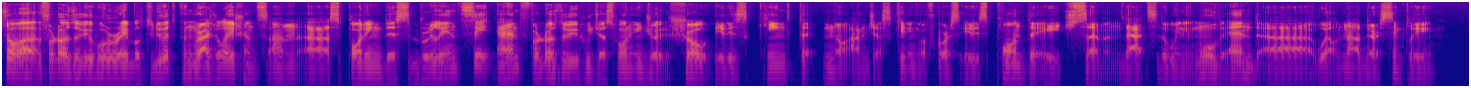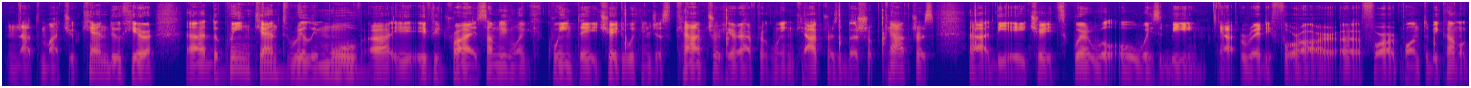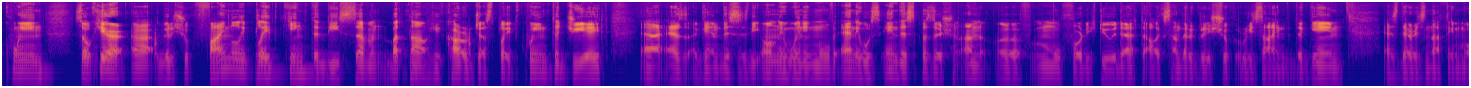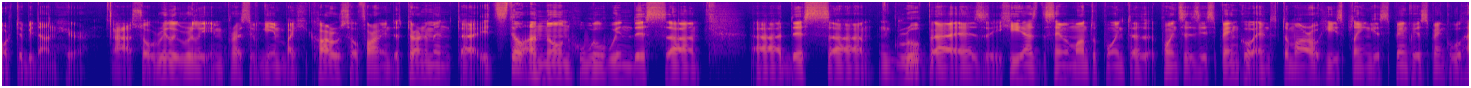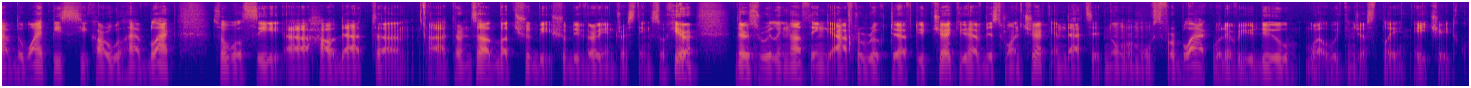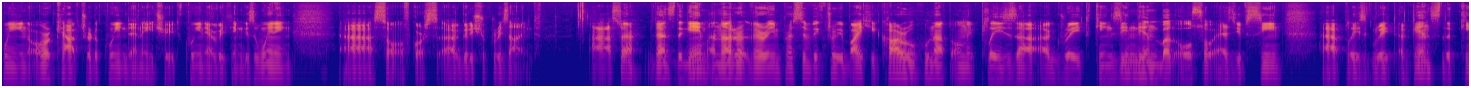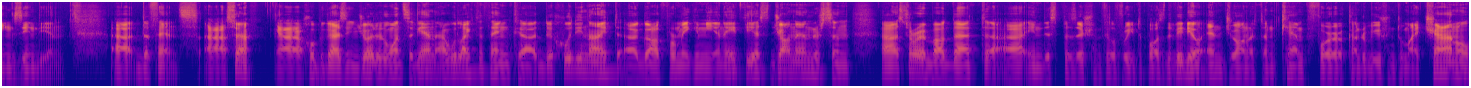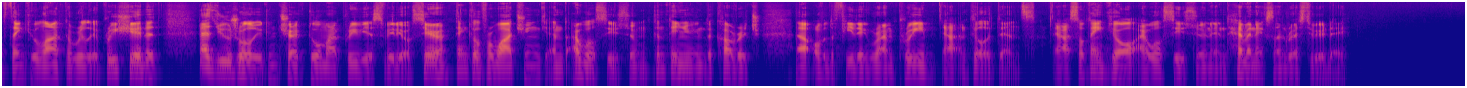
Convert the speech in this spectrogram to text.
So uh, for those of you who were able to do it, congratulations on uh, spotting this brilliancy. And for those of you who just want to enjoy the show, it is king. No, I'm just kidding, of course. It is pawn to h7. That's the winning move. And, uh, well, now they're simply not much you can do here. Uh, the queen can't really move. Uh, if you try something like queen to h8, we can just capture here after queen captures, bishop captures. Uh, the h8 square will always be uh, ready for our uh, for our pawn to become a queen. So here, uh, Grischuk finally played king to d7, but now Hikaru just played queen to g8, as again, this is the only winning move, and it was in this position on move 42 that Alexander Grischuk resigned the game, as there is nothing more to be done here. Uh, so really, really impressive game by Hikaru so far in the tournament. Uh, it's still unknown who will win this uh, uh, this uh, group uh, as he has the same amount of point as, points as Esipenko and tomorrow he's playing Esipenko. Esipenko will have the white piece, Hikaru will have black. So we'll see how that um, turns out, but should be should be very interesting. So here, there's really nothing after rook to f2 check. You have this one check and that's it. No more moves for black. Whatever you do, well, we can just play h8 queen or capture the queen, then h8 queen. Everything is winning. so of course, uh, Grischuk resigned. Uh, so yeah, that's the game. Another very impressive victory by Hikaru, who not only plays uh, a great King's Indian, but also, as you've seen, uh, plays great against the King's Indian uh, defense. Uh, so yeah, I uh, hope you guys enjoyed it once again. I would like to thank uh, the Hoodie Knight, uh, God for making me an atheist, John Anderson, sorry about that in this position, feel free to pause the video, and Jonathan Kemp for your contribution to my channel. Thank you a lot, I really appreciate it. As usual, you can check two of my previous videos here. Thank you all for watching, and I will see you soon, continuing the coverage of the FIDE Grand Prix until it ends. so thank you all, I will see you soon, and have an excellent rest of your day.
